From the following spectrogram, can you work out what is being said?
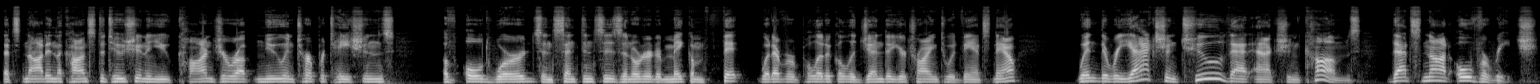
that's not in the Constitution, and you conjure up new interpretations of old words and sentences in order to make them fit whatever political agenda you're trying to advance now. When the reaction to that action comes, that's not overreach.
